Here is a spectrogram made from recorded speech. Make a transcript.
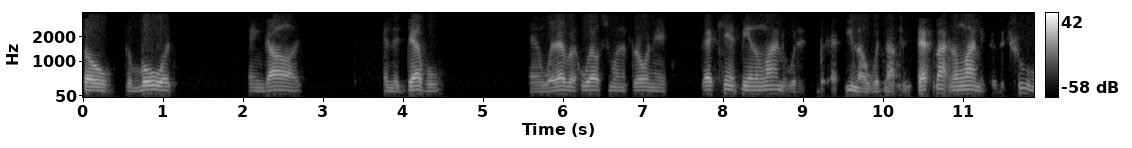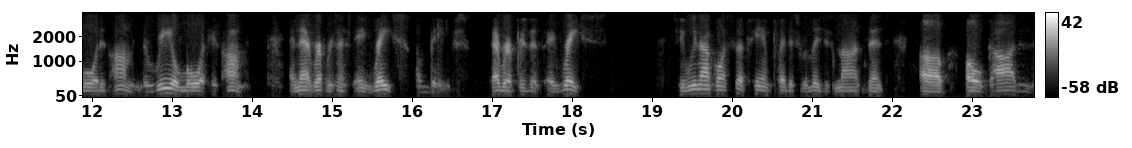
So the Lord and God and the devil and whatever who else you want to throw in there, that can't be in alignment with it. You know, with nothing. That's not in alignment because the true Lord is Amen. The real Lord is Amen, and that represents a race of babes. That represents a race. See, we're not going to sit here and play this religious nonsense of oh God in the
